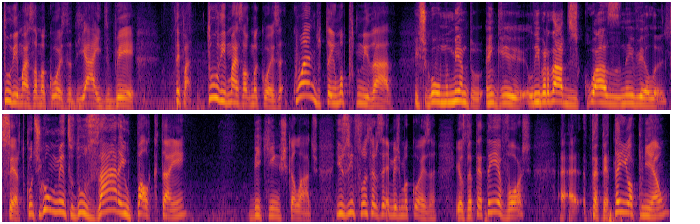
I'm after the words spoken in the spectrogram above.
tudo e mais alguma coisa, de A e de B, epá, tudo e mais alguma coisa, quando tem uma oportunidade e chegou o um momento em que liberdades quase nem vê-las. Certo, quando chegou o momento de usarem o palco que têm, biquinhos calados. E os influencers é a mesma coisa. Eles até têm a voz, até têm opinião,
